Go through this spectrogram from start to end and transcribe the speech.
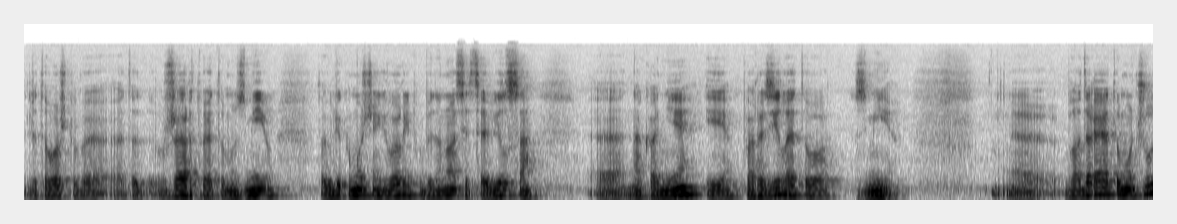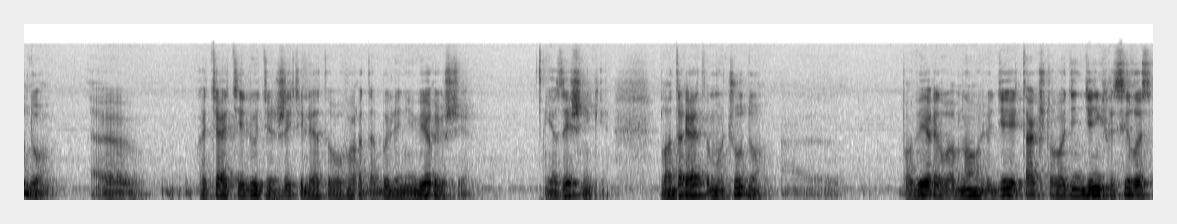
для того, чтобы это, в жертву этому змею, то великомученик Георгий Победоносец явился э, на коне и поразил этого змея. Э, Благодаря этому чуду, хотя те люди, жители этого города, были неверующие, язычники, благодаря этому чуду поверило много людей, так что в один день крестилось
